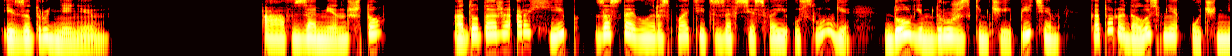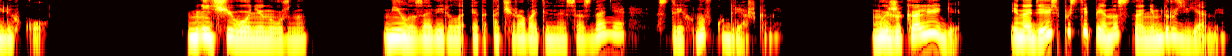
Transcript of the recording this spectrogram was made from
и затруднением. А взамен что? А то даже Архип заставил расплатиться за все свои услуги долгим дружеским чаепитием, которое далось мне очень нелегко. «Ничего не нужно», — мило заверила это очаровательное создание, встряхнув кудряшками. «Мы же коллеги, и, надеюсь, постепенно станем друзьями».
